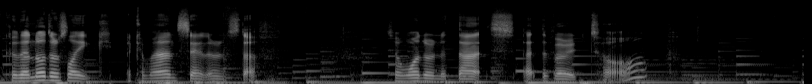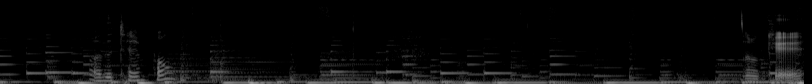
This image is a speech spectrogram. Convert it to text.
Because I know there's like a command center and stuff. So I'm wondering if that's at the very top of the temple. Okay.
